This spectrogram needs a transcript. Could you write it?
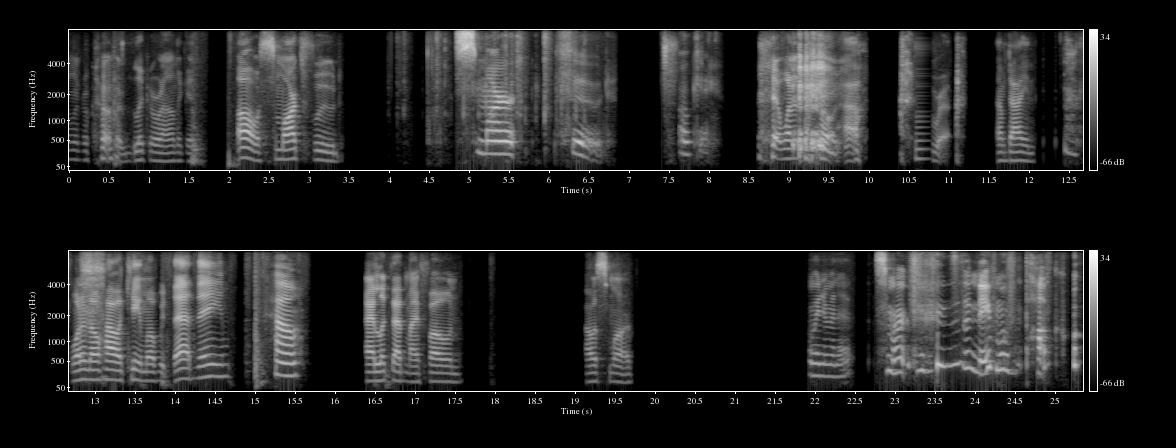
Me look- Look around again. Oh, smart food. Smart food. Okay. Wanna know how- I'm dying. Want to know how I came up with that name? How? I looked at my phone. I was smart. Wait a minute. Smart food is the name of popcorn.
